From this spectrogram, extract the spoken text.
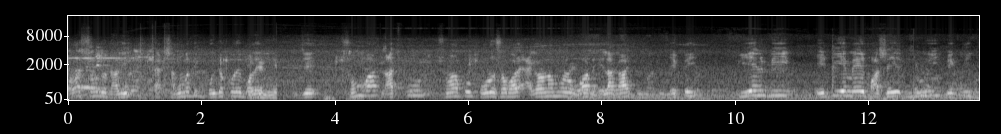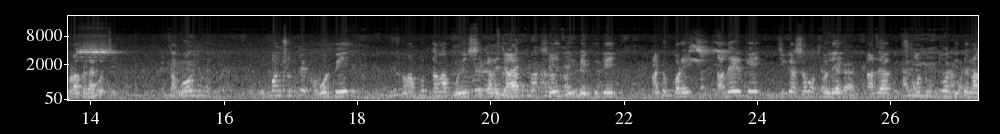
পলাশচন্দ্র ঢালি এক সাংবাদিক বৈঠক করে বলেন যে সোমবার রাজপুর সোনারপুর পৌরসভার এগারো নম্বর ওয়ার্ড এলাকায় একটি পিএনবি এটিএম এর পাশে দুই ব্যক্তি ঘোরাফেরা করছে। তখন গোপন সূত্রে খবর পেয়ে সোনাপুর থানা পুলিশ সেখানে যায়, সেই দুই ব্যক্তিকে আটক করে। তাদেরকে জিজ্ঞাসাবাদ করলে তাদের সৎ উত্তর দিতে না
